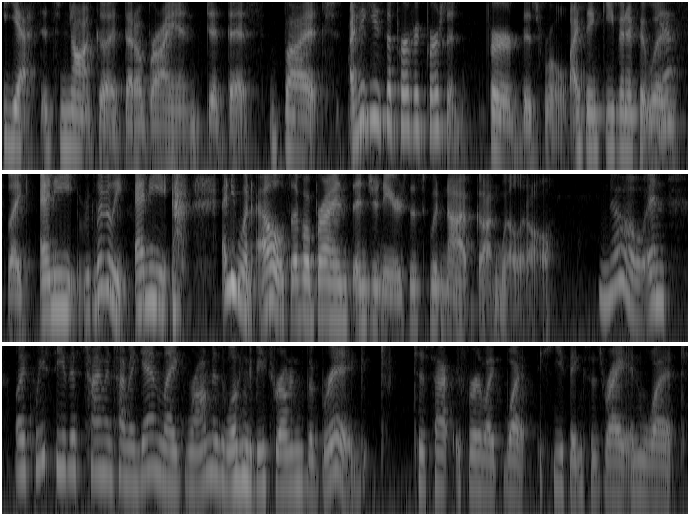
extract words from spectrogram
yes, it's not good that O'Brien did this, but I think he's the perfect person for this role. I think even if it was like any literally any anyone else of O'Brien's engineers, this would not have gone well at all. No, and like we see this time and time again, like Rom is willing to be thrown into the brig to sac- for like what he thinks is right and what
